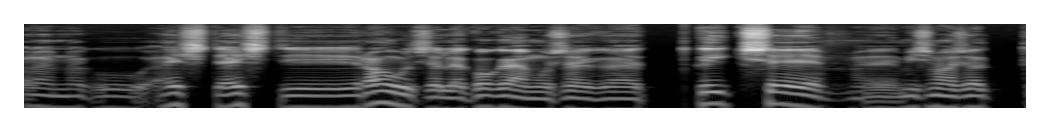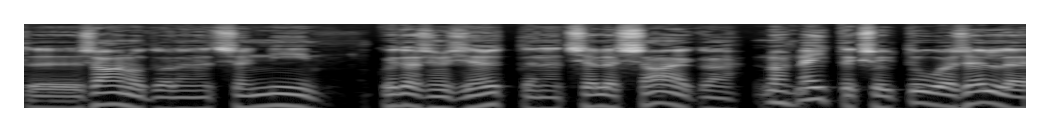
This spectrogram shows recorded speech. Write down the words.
olen nagu hästi-hästi rahul selle kogemusega, et kõik see, mis ma sealt äh, saanud olen, et see on nii kuidas ma siin ütlen, et sellesse aega, noh näiteks võib tuua selle,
